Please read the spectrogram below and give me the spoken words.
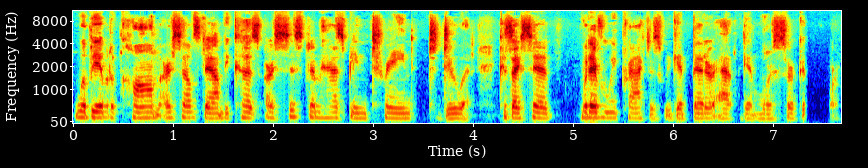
we'll be able to calm ourselves down because our system has been trained to do it. Because I said whatever we practice, we get better at, get more circuit for.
